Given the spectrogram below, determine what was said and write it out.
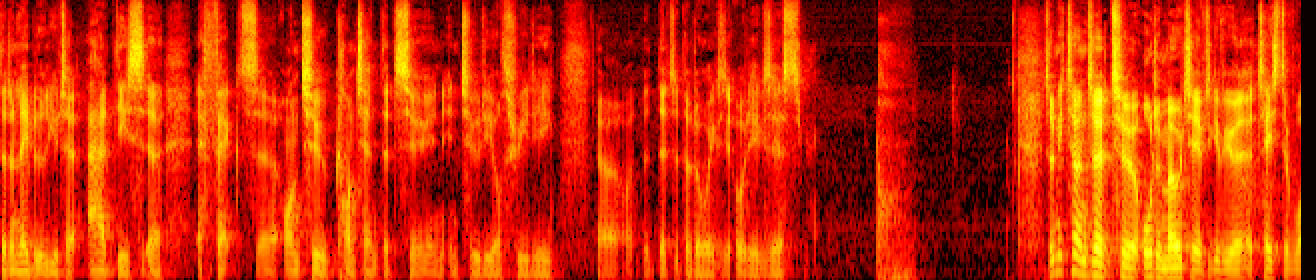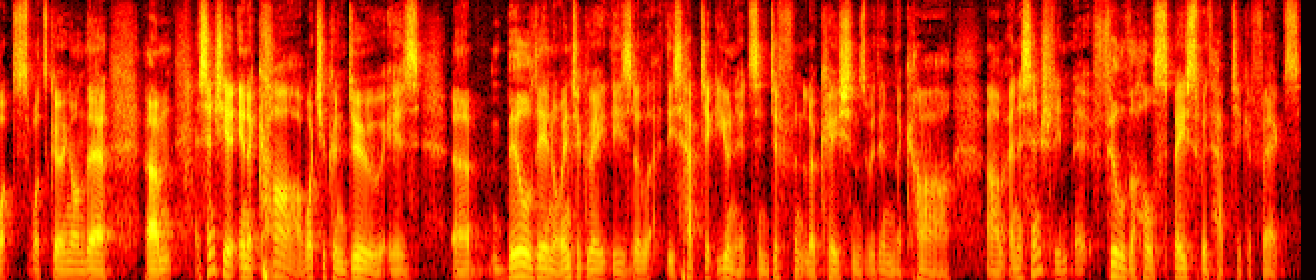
that enable you to add these uh, effects uh, onto content that's in, in 2D or 3D uh, that, that, already exists. So let me turn to, to automotive to give you a, a, taste of what's, what's going on there. Um, essentially, in a car, what you can do is uh, build in or integrate these little these haptic units in different locations within the car, um, and essentially uh, fill the whole space with haptic effects,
